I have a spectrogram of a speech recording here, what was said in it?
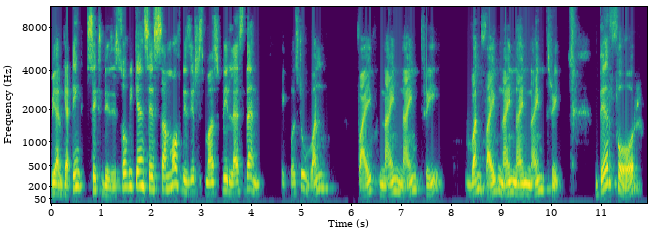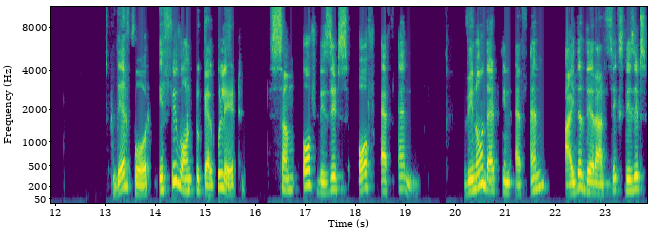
we are getting six digits. So we can say sum of digits must be less than equals to 15993 159993. Therefore, therefore, if we want to calculate sum of digits of Fn, we know that in Fn, either there are six digits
